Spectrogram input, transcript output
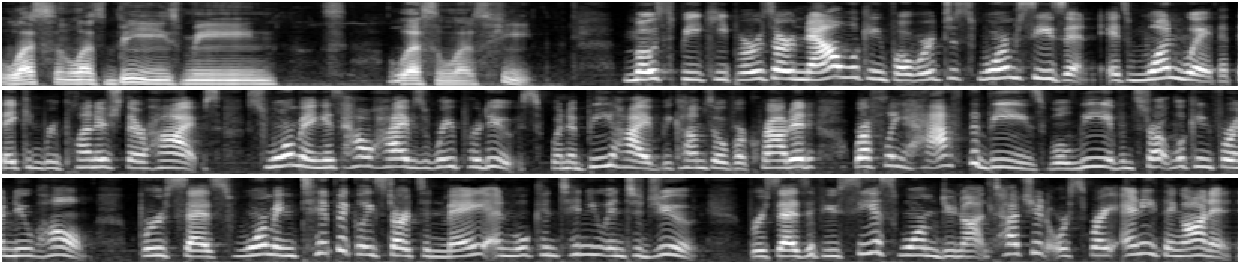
less and less bees means less and less heat. Most beekeepers are now looking forward to swarm season. It's one way that they can replenish their hives. Swarming is how hives reproduce. When a beehive becomes overcrowded, roughly half the bees will leave and start looking for a new home. Bruce says swarming typically starts in May and will continue into June. Bruce says if you see a swarm, do not touch it or spray anything on it.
